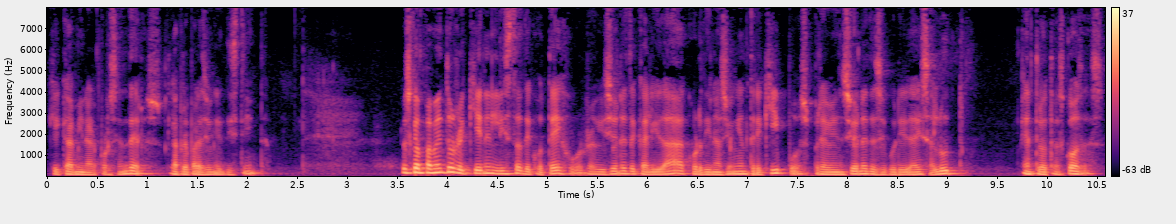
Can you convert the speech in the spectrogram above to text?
que caminar por senderos. La preparación es distinta. Los campamentos requieren listas de cotejo, revisiones de calidad, coordinación entre equipos, prevenciones de seguridad y salud, entre otras cosas.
